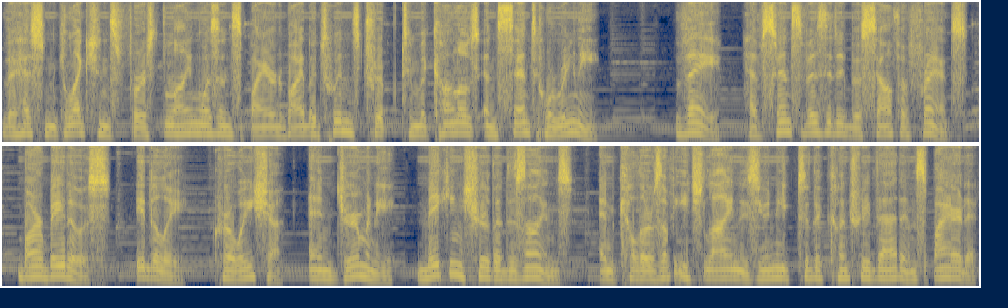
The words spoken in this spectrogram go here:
The Hession collection's first line was inspired by the twins' trip to Mykonos and Santorini. They have since visited the south of France, Barbados, Italy, Croatia, and Germany, making sure the designs and colors of each line is unique to the country that inspired it.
